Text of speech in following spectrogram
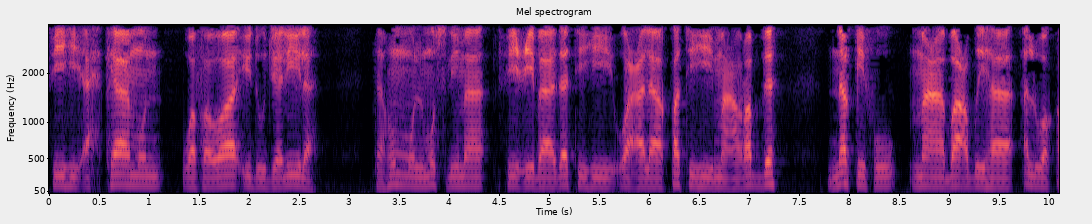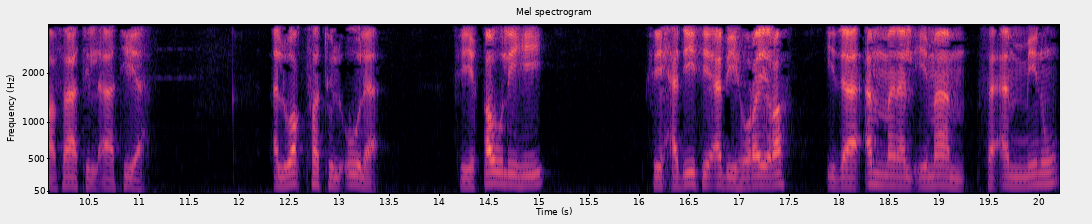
فيه أحكام وفوائد جليلة تهم المسلم في عبادته وعلاقته مع ربه نقف مع بعضها الوقفات الآتية. الوقفة الأولى في قوله في حديث أبي هريرة إذا أمن الإمام فأمنوا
